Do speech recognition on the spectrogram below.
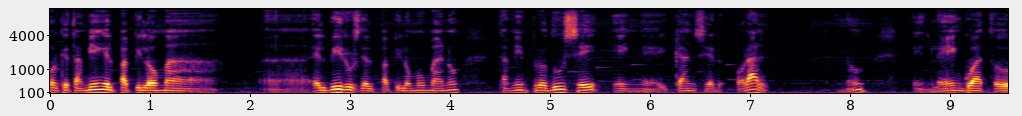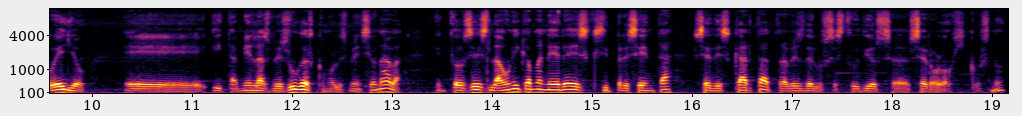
porque también el papiloma, ah, el virus del papiloma humano también produce en eh, cáncer oral, ¿no? en lengua, todo ello. Eh, y también las verrugas, como les mencionaba. Entonces, la única manera es que si presenta, se descarta a través de los estudios eh, serológicos. ¿no?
